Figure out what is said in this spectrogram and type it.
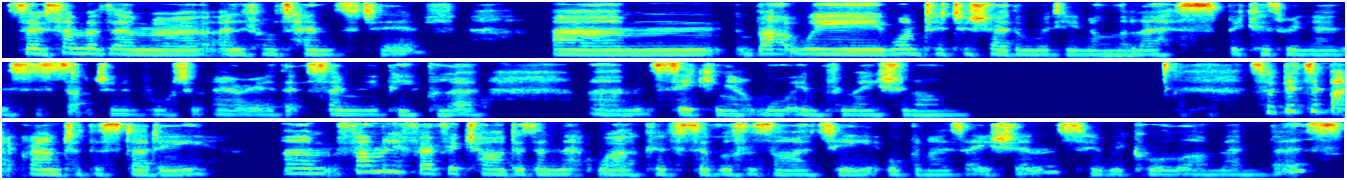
so some of them are a little tentative, um, but we wanted to share them with you nonetheless because we know this is such an important area that so many people are um, seeking out more information on. So a bit of background to the study. Um, Family for Every Child is a network of civil society organisations who we call our members.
